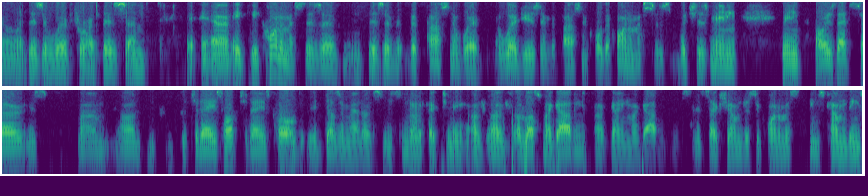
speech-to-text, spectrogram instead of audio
oh, there's a word for it there's um, uh, equanimous. There's a there's a Vipassana word a word used in Vipassana called equanimous, which is meaning meaning oh is that so? Is um, oh, today is hot, today is cold. It doesn't matter. It's, it's not affecting me. I've, I've, I've lost my garden. I've gained my garden. It's, it's actually I'm just equanimous. Things come, things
